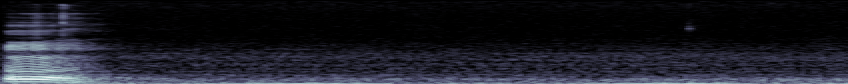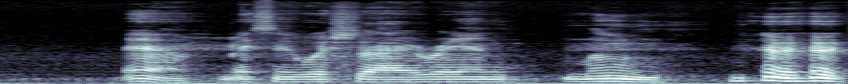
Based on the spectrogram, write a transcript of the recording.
Hmm. Yeah, makes me wish that I ran Moon.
